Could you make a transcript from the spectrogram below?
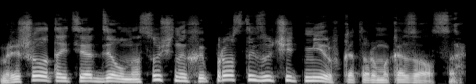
Решил отойти от дел насущных и просто изучить мир, в котором оказался.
